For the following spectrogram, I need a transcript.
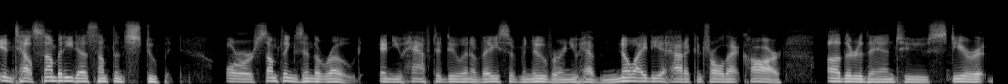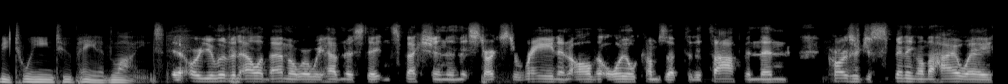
Until somebody does something stupid or something's in the road and you have to do an evasive maneuver and you have no idea how to control that car other than to steer it between two painted lines. Yeah, or you live in Alabama where we have no state inspection and it starts to rain and all the oil comes up to the top and then cars are just spinning on the highway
